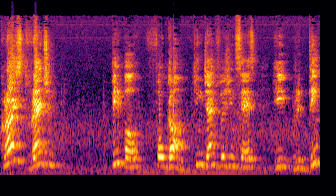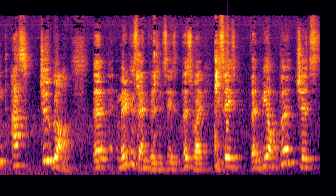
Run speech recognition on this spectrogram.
Christ ransomed people for God. King James Version says he redeemed us to God. The American Standard Version says this way. He says that we are purchased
